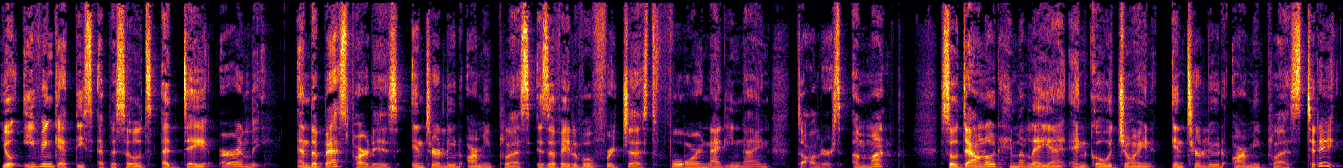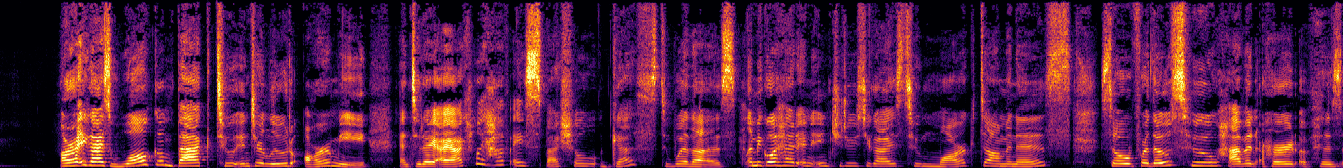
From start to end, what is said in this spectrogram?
You'll even get these episodes a day early. And the best part is, Interlude Army Plus is available for just $4.99 a month. So download Himalaya and go join Interlude Army Plus today. All right, you guys, welcome back to Interlude Army. And today I actually have a special guest with us. Let me go ahead and introduce you guys to Marc Dominus. So, for those who haven't heard of his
